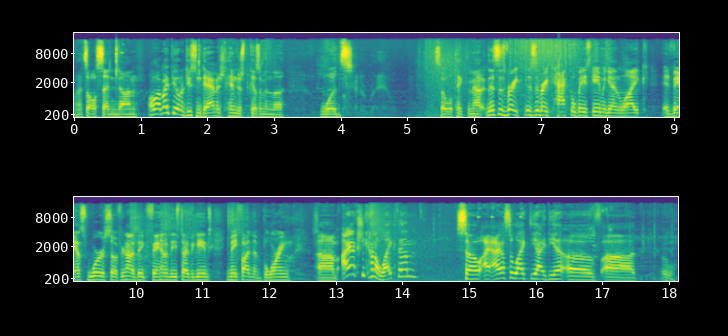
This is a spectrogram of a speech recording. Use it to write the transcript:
when it's all said and done. Although I might be able to do some damage to him just because I'm in the woods. So we'll take them out. This is very this is a very tactical based game again, like Advanced Wars. So if you're not a big fan of these type of games, you may find them boring. Um, I actually kind of like them. So I, I, also like the idea of. Uh, oh.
